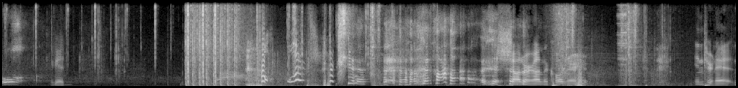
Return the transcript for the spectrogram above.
Oh! You're good. what? Just shot him around the corner. Internet.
